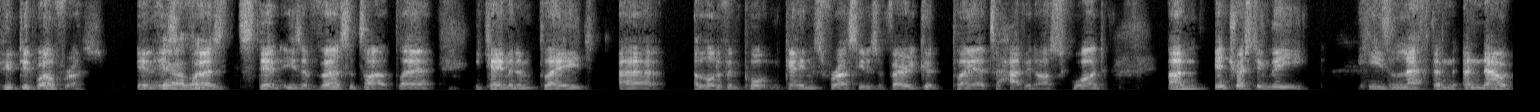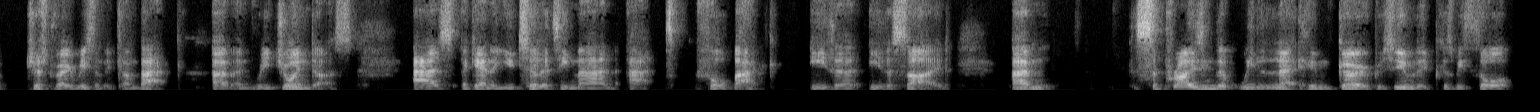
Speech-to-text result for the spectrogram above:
who did well for us in his yeah, first stint. He's a versatile player. He came in and played uh, a lot of important games for us. He was a very good player to have in our squad. Um, interestingly, he's left and, and now just very recently come back um, and rejoined us as again a utility man at fullback, either either side. Um, surprising that we let him go, presumably because we thought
